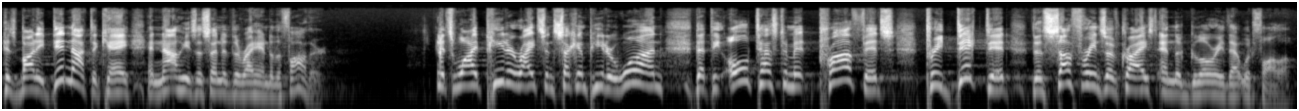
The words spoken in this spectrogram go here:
his body did not decay, and now he's ascended to the right hand of the Father. It's why Peter writes in 2 Peter 1 that the Old Testament prophets predicted the sufferings of Christ and the glory that would follow.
